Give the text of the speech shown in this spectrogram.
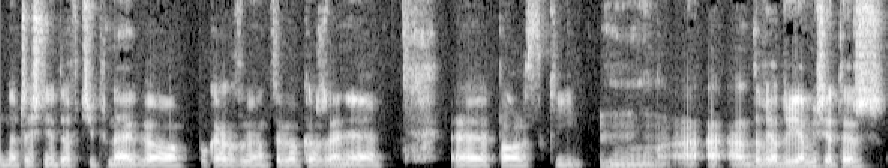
jednocześnie dowcipnego, pokazującego korzenie e, Polski. A, a, dowiadujemy się też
